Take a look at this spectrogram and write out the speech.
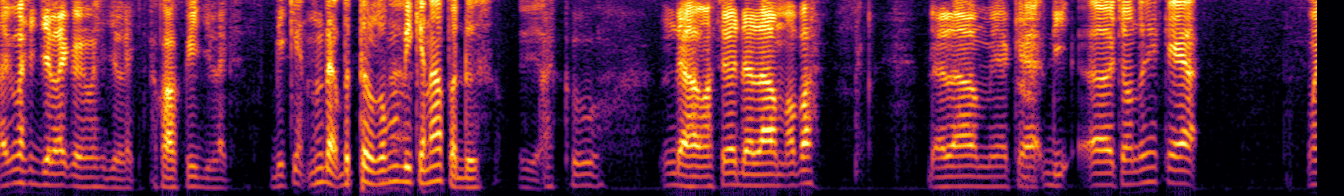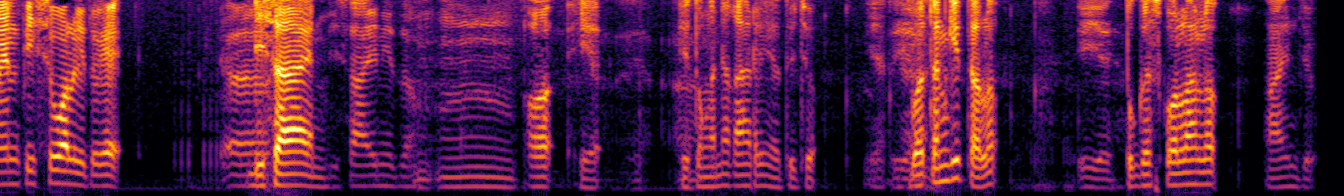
Tapi masih jelek masih jelek. Aku akui jelek sih. Bikin enggak betul. Kamu bikin apa dus? Iya. Aku enggak maksudnya dalam apa dalam ya kayak di eh, contohnya kayak main visual gitu kayak eh, desain. desain itu Hmm, oh iya. Hitungannya karya tuh cuk. Ya, Iya. buatan kita loh iya. Tugas sekolah lo. Cuk.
